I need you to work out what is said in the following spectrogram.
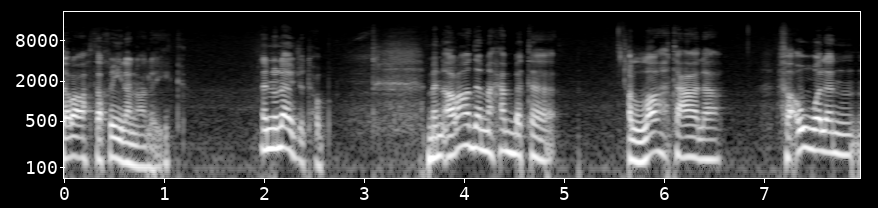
تراه ثقيلا عليك لأنه لا يوجد حب. من أراد محبة الله تعالى فأولا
